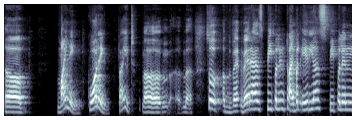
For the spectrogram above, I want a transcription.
uh, mining, quarrying, right? Uh, so uh, whereas people in tribal areas, people in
